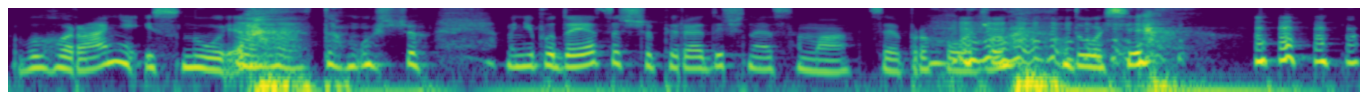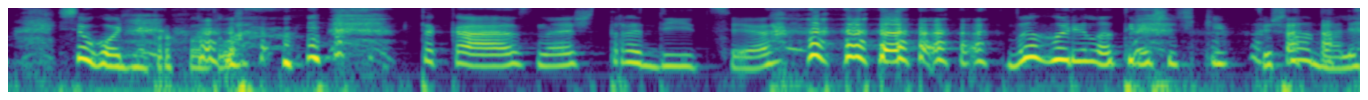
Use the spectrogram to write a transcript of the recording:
вигорання існує, mm-hmm. тому що мені подається, що періодично я сама це проходжу досі. Сьогодні проходила. Така, знаєш, традиція. Вигоріла трішечки, пішла далі.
